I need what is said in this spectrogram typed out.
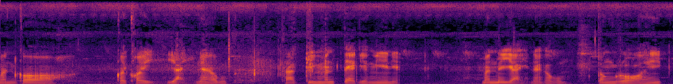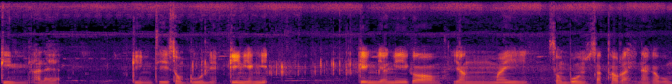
มันก็ค่อยๆใหญ่นะครับผม ถ้ากิ่งมันแตกอย่างนี้เนี่ย มันไม่ใหญ่นะครับผม ต้องรอให้กิ่งอะไรกิ่งที่สมบูรณ์เนี่ยกิ่งอย่างนี้ กิ่งอย่างนี้ก็ยังไม่สมบูรณ์สักเท่าไหร่นะครับผม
